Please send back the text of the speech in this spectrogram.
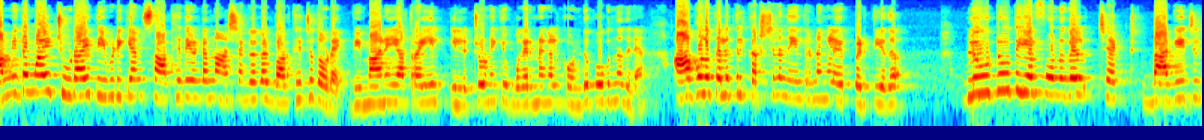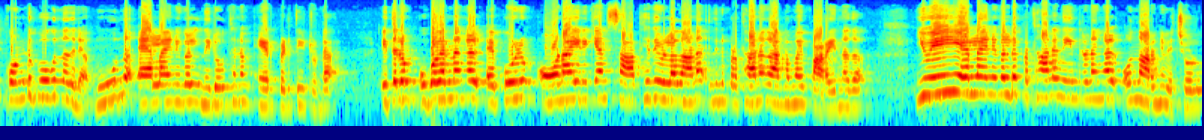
അമിതമായി ചൂടായി തീപിടിക്കാൻ സാധ്യതയുണ്ടെന്ന ആശങ്കകൾ വർദ്ധിച്ചതോടെ വിമാനയാത്രയിൽ ഇലക്ട്രോണിക് ഉപകരണങ്ങൾ കൊണ്ടുപോകുന്നതിന് ആഗോളതലത്തിൽ കർശന നിയന്ത്രണങ്ങൾ ഏർപ്പെടുത്തിയത് ബ്ലൂടൂത്ത് ഇയർഫോണുകൾ ചെക്ഡ് ബാഗേജിൽ കൊണ്ടുപോകുന്നതിന് മൂന്ന് എയർലൈനുകൾ നിരോധനം ഏർപ്പെടുത്തിയിട്ടുണ്ട്. ഇത്തരം ഉപകരണങ്ങൾ എപ്പോഴും ഓണായിരിക്കാൻ സാധ്യതയുള്ളതാണ് ഇതിന് പ്രധാന കാരണമായി പറയുന്നത്. യു എ എയർലൈനുകളുടെ പ്രധാന നിയന്ത്രണങ്ങൾ ഒന്ന് അറിഞ്ഞു വെച്ചോളൂ.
